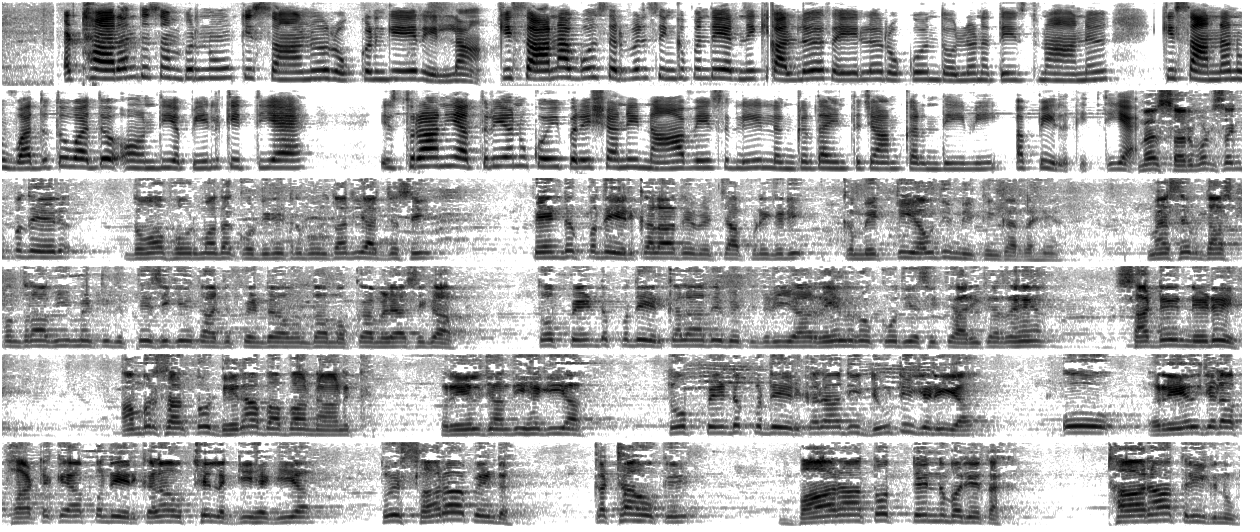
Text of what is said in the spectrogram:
18 ਦਸੰਬਰ ਨੂੰ ਕਿਸਾਨ ਰੋਕਣਗੇ ਰੇਲਾਂ। ਕਿਸਾਨ ਆਗੂ ਸਰਵਨ ਸਿੰਘ ਪੰਧੇਰ ਨੇ ਕੱਲ ਰੇਲ ਰੋਕੋ ਅੰਦੋਲਨ ਅਤੇ ਇਸ ਦੌਰਾਨ ਕਿਸਾਨਾਂ ਨੂੰ ਵੱਧ ਤੋਂ ਵੱਧ ਆਉਣ ਦੀ ਅਪੀਲ ਕੀਤੀ ਹੈ। ਇਸ ਦੌਰਾਨ ਯਾਤਰੀਆਂ ਨੂੰ ਕੋਈ ਪਰੇਸ਼ਾਨੀ ਨਾ ਆਵੇ, ਇਸ ਲਈ ਲੰਗਰ ਦਾ ਇੰਤਜ਼ਾਮ ਕਰਨ ਦੀ ਵੀ ਅਪੀਲ ਕੀਤੀ ਹੈ। ਮੈਂ ਸਰਵਣ ਸਿੰਘ ਪੰਧੇਰ, ਦੋਵਾਂ ਫੋਰਮਾਂ ਦਾ ਕੋਆਰਡੀਨੇਟਰ ਬੋਲਦਾ ਜੀ, ਅੱਜ ਅਸੀਂ ਪਿੰਡ ਪੰਧੇਰ ਕਲਾ ਦੇ ਵਿੱਚ ਆਪਣੀ ਜਿਹੜੀ ਕਮੇਟੀ ਆ, ਉਹਦੀ ਮੀਟਿੰਗ ਕਰ ਰਹੇ ਹਾਂ। ਮੈਂ ਸਿਰਫ 10 15 20 ਮਿੰਟ ਹੀ ਦਿੱਤੇ ਸੀਗੇ ਤਾਂ ਅੱਜ ਪਿੰਡ ਆਉਣ ਦਾ ਮੌਕਾ ਮਿਲਿਆ ਸੀਗਾ। ਤੋਂ ਪਿੰਡ ਭਦੇਰ ਕਲਾਂ ਦੇ ਵਿੱਚ ਜਿਹੜੀ ਆ ਰੇਲ ਰੋਕੋ ਦੀ ਅਸੀਂ ਤਿਆਰੀ ਕਰ ਰਹੇ ਹਾਂ। ਸਾਡੇ ਨੇੜੇ ਅੰਮ੍ਰਿਤਸਰ ਤੋਂ ਡੇਰਾ ਬਾਬਾ ਨਾਨਕ ਰੇਲ ਜਾਂਦੀ ਹੈਗੀ ਆ। ਤੋਂ ਪਿੰਡ ਭਦੇਰ ਕਲਾਂ ਦੀ ਡਿਊਟੀ ਜਿਹੜੀ ਆ, ਉਹ ਰੇਲ ਜਿਹੜਾ ਫਾਟਕ ਆ ਪੰਧੇਰ ਕਲਾਂ ਉੱਥੇ ਲੱਗੀ ਹੈਗੀ ਆ। ਤੋਂ ਇਹ ਸਾਰਾ ਪਿੰਡ ਇਕੱਠਾ ਹੋ ਕੇ 12 ਤੋਂ 3 ਵਜੇ ਤੱਕ 18 ਤਰੀਕ ਨੂੰ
